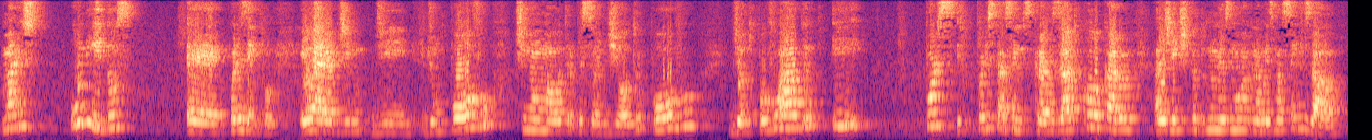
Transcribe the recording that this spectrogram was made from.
mas unidos. É, por exemplo, eu era de, de, de um povo, tinha uma outra pessoa de outro povo, de outro povoado, e por, por estar sendo escravizado, colocaram a gente tudo no mesmo, na mesma senzala.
